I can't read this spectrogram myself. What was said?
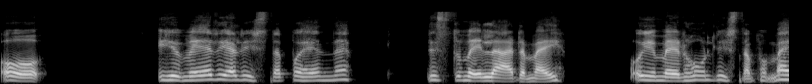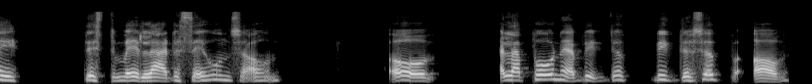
Och ju mer jag lyssnade på henne, desto mer lärde mig. Och ju mer hon lyssnade på mig, desto mer lärde sig hon, sa hon. Och Laponia byggde byggdes upp av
